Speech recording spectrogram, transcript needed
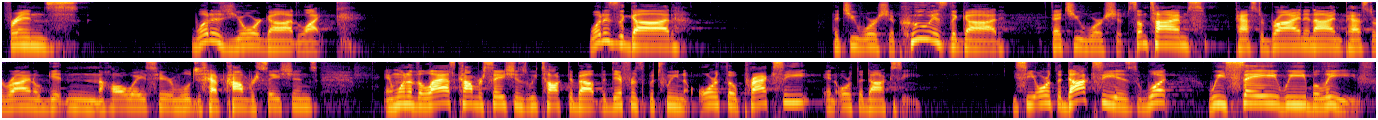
Friends, what is your God like? What is the God that you worship? Who is the God that you worship? Sometimes Pastor Brian and I and Pastor Ryan will get in the hallways here and we'll just have conversations. And one of the last conversations we talked about the difference between orthopraxy and orthodoxy. You see, orthodoxy is what we say we believe.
